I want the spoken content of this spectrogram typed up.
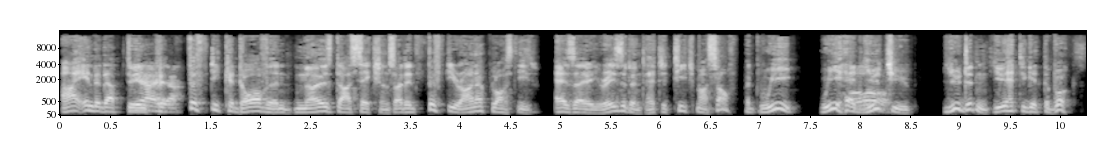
I ended up doing yeah, yeah. 50 cadaver nose dissections. I did 50 rhinoplasties as a resident. I had to teach myself, but we, we had oh. YouTube. You didn't. You had to get the books.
